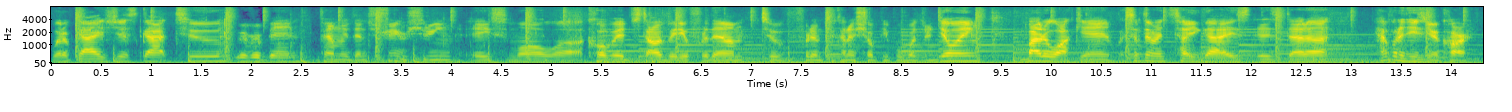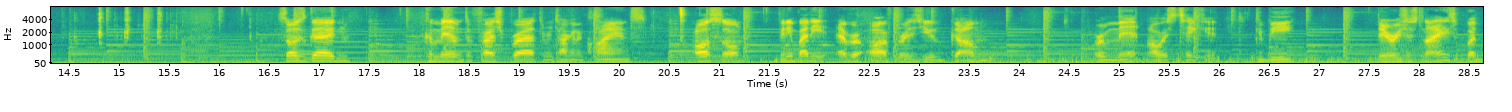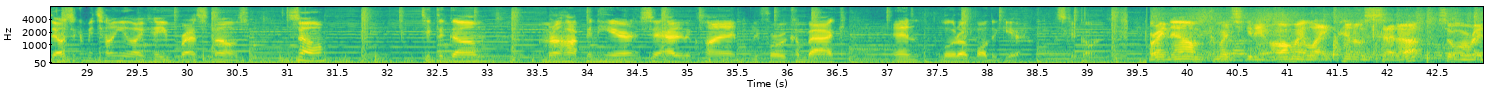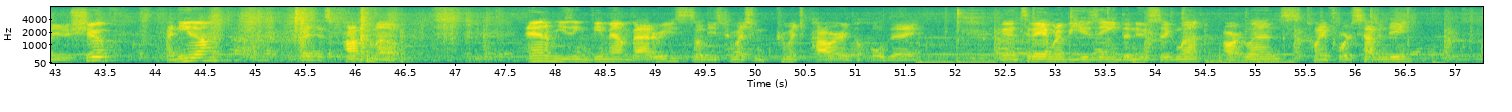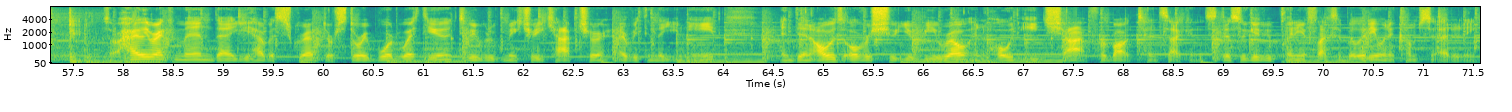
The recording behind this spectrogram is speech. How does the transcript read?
What up guys, just got to Riverbend Family Dentistry. We're shooting a small uh, COVID style video for them to for them to kind of show people what they're doing. About to walk in, but something I want to tell you guys is that uh, have one of these in your car. So it's good, come in with a fresh breath when we're talking to clients. Also, if anybody ever offers you gum or mint, always take it. it could be they were just nice, but they also could be telling you like, hey, breath smells. So take the gum. I'm gonna hop in here, say hi to the client before we come back and load up all the gear. Let's get going. Right now, I'm pretty much getting all my light panels set up. So when we're ready to shoot, I need them, I just pop them out. And I'm using V-mount batteries, so these pretty much can pretty much power the whole day. And today I'm going to be using the new Sigma Art Lens 24 to 70 so I highly recommend that you have a script or storyboard with you to be able to make sure you capture everything that you need. And then always overshoot your B-roll and hold each shot for about 10 seconds. This will give you plenty of flexibility when it comes to editing.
